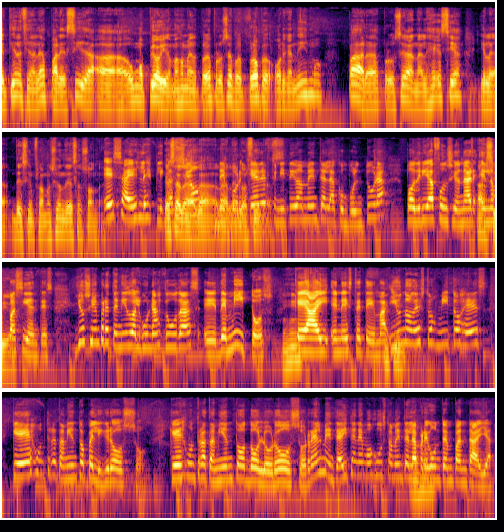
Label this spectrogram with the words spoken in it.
que tiene finalidad parecida a, un opioide, más o menos, pero es producido por el propio organismo para producir analgesia y la desinflamación de esa zona. Esa es la explicación de por qué definitivamente la acupuntura podría funcionar en los pacientes. Yo siempre he tenido algunas dudas eh, de mitos que hay en este tema y uno de estos mitos es que es un tratamiento peligroso, que es un tratamiento doloroso. Realmente ahí tenemos justamente la pregunta en pantalla.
